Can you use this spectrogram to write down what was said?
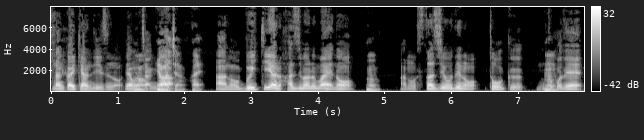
南海キャンディーズの山ちゃんが、う山ちゃん。はい。あの、VTR 始まる前の、うん。あの、スタジオでのトークのとこで、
